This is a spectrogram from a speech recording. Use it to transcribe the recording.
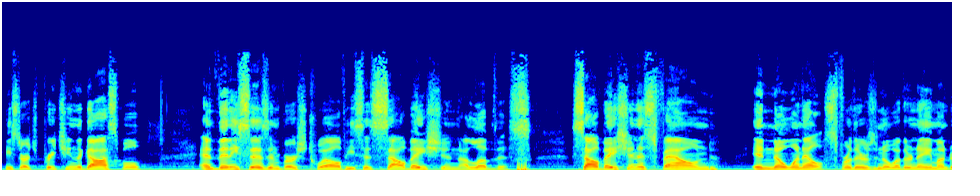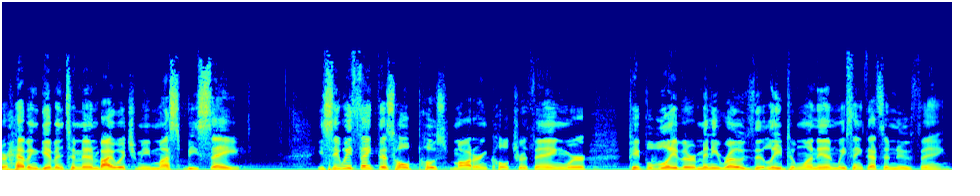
He starts preaching the gospel. And then he says in verse 12, he says, Salvation, I love this. Salvation is found in no one else, for there's no other name under heaven given to men by which we must be saved. You see, we think this whole postmodern culture thing where people believe there are many roads that lead to one end, we think that's a new thing.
